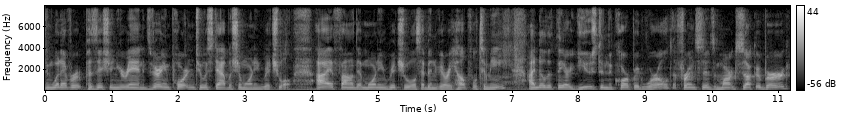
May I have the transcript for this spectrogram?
in whatever position you're in, it's very important to establish a morning ritual. I have found that morning rituals have been very helpful to me. I know that they are used in the corporate world. For instance, Mark Zuckerberg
